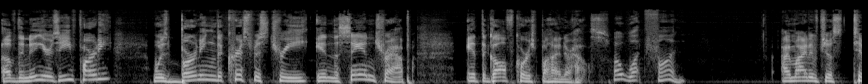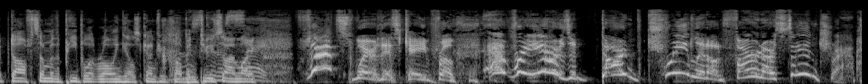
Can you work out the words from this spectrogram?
of the New Year's Eve party was burning the Christmas tree in the sand trap at the golf course behind our house. Oh, what fun! I might have just tipped off some of the people at Rolling Hills Country Club in was gonna Tucson, like, that's where this came from. Every year is a darn tree lit on fire in our sand trap.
